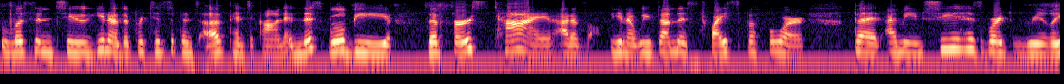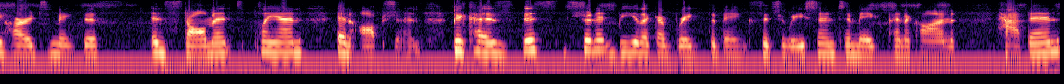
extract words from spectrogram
listened to, you know, the participants of Pentacon. And this will be the first time out of, you know, we've done this twice before, but I mean, she has worked really hard to make this installment plan an option because this shouldn't be like a break the bank situation to make Pentacon happen.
